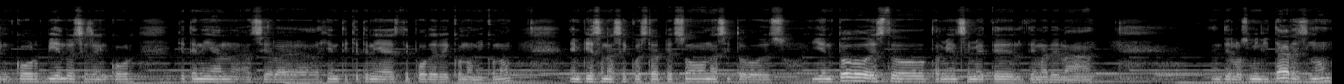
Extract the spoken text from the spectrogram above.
rencor, viendo ese rencor que tenían hacia la gente que tenía este poder económico, ¿no? Empiezan a secuestrar personas y todo eso. Y en todo esto también se mete el tema de, la, de los militares, ¿no?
